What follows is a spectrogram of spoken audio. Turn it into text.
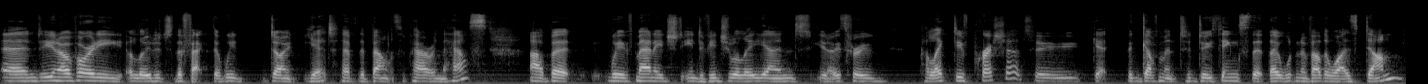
And you know, I've already alluded to the fact that we don't yet have the balance of power in the House, uh, but we've managed individually and you know through collective pressure to get the government to do things that they wouldn't have otherwise done.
